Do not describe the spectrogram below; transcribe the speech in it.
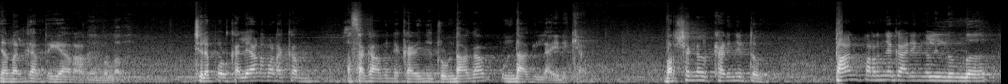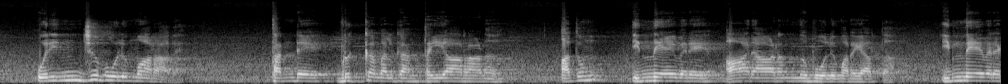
ഞാൻ നൽകാൻ തയ്യാറാണ് എന്നുള്ളത്. ചിലപ്പോൾ കല്യാണമടക്കം ആ സഖാവിന്റെ കഴിഞ്ഞിട്ടുണ്ടാകാം ഉണ്ടാകില്ലായിരിക്കാം. വർഷങ്ങൾ കഴിഞ്ഞിട്ടും താൻ പറഞ്ഞ കാര്യങ്ങളിൽ നിന്ന് ഒരിഞ്ച് പോലും മാറാതെ തന്റെ വൃക്ക നൽകാൻ തയ്യാറാണ്. അതും ഇന്നേ വരെ ആരാണെന്ന് പോലും അറിയാത്ത ഇന്നേ വരെ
